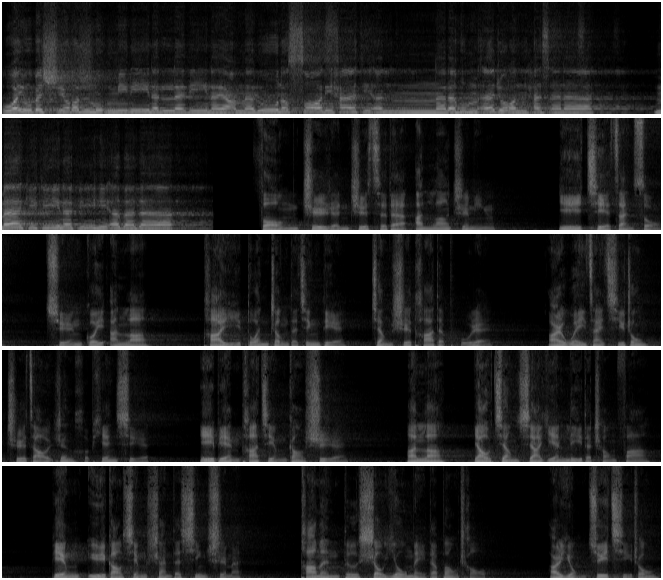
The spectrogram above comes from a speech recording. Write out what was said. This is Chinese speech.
ويبشر المؤمنين الذين يعملون الصالحات أن لهم أجرا حسنا ماكثين فيه أبدا 奉至仁至慈的安拉之名，一切赞颂全归安拉。他以端正的经典降示他的仆人，而未在其中 制造任何偏邪，以便他警告世人：安拉要降下严厉的惩罚，并预告行善的信士们，他们得受优美的报酬。而永居其中。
